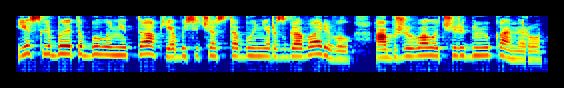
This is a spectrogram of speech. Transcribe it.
«Если бы это было не так, я бы сейчас с тобой не разговаривал, а обживал очередную камеру.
